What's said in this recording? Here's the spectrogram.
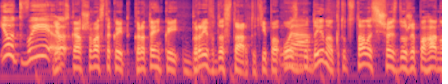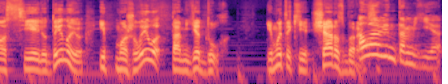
І от ви я б е, сказав, що у вас такий коротенький бриф до старту. Типа, ось да. будинок, тут сталося щось дуже погано з цією людиною, і можливо там є дух. І ми такі ще розберемося. Але він там є,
